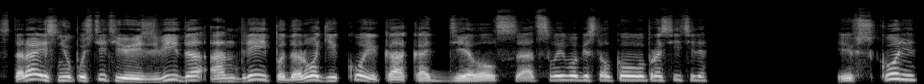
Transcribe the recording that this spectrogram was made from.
Стараясь не упустить ее из вида, Андрей по дороге кое-как отделался от своего бестолкового просителя. И вскоре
